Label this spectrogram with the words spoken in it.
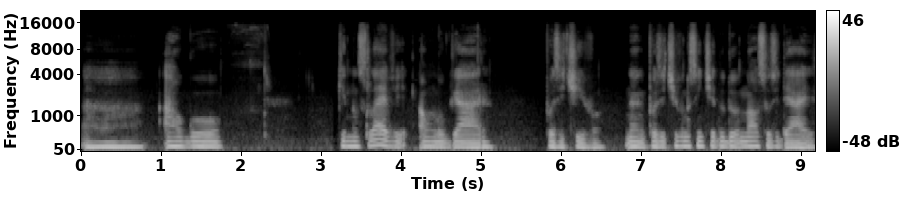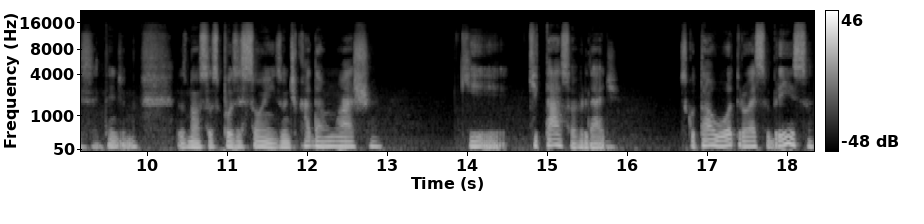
uh, algo que nos leve a um lugar positivo. Né? Positivo no sentido dos nossos ideais, entende? Das nossas posições, onde cada um acha que que tá a sua verdade. Escutar o outro é sobre isso.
